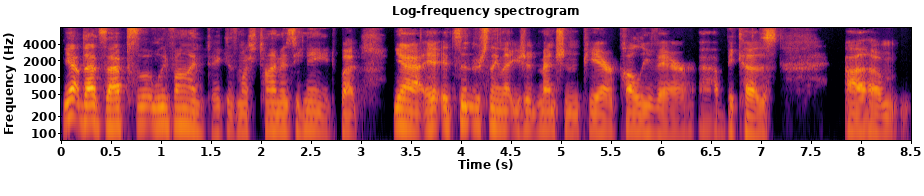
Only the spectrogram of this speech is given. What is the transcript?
Yeah, that's absolutely fine. Take as much time as you need. But yeah, it, it's interesting that you should mention Pierre Poilievre uh, because um,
